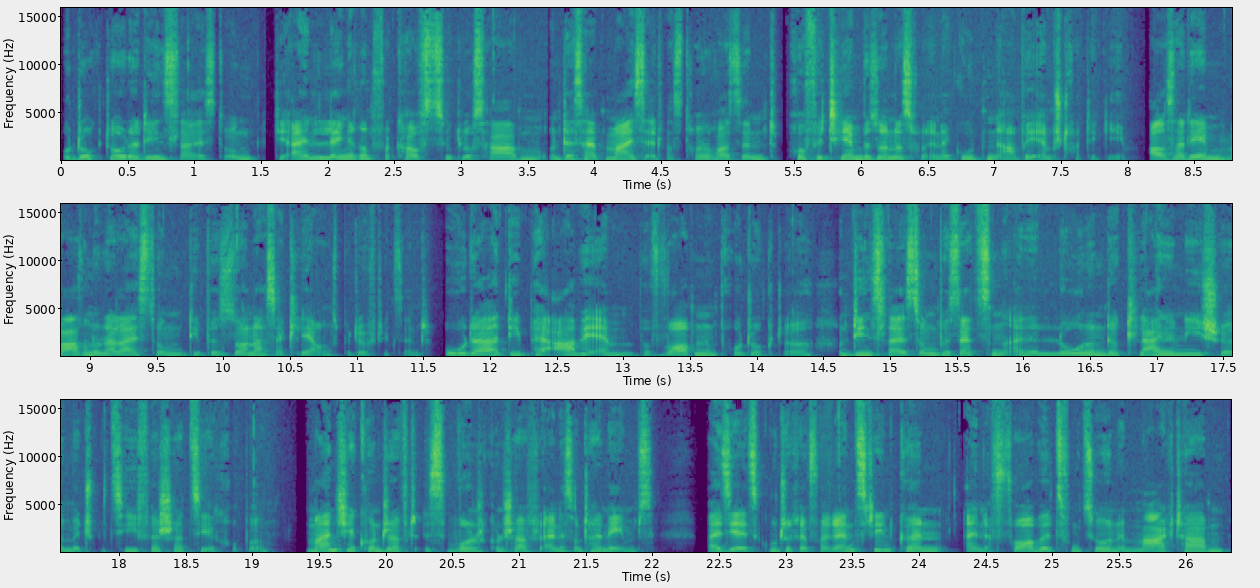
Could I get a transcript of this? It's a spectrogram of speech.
Produkte oder Dienstleistungen, die einen längeren Verkaufszyklus haben und deshalb meist etwas teurer sind, profitieren besonders von einer guten ABM-Strategie. Außerdem Waren oder Leistungen, die besonders erklärungsbedürftig sind. Oder die per ABM beworbenen Produkte und Dienstleistungen besetzen eine lohnende kleine Nische mit spezifischer Zielgruppe. Manche Kundschaft ist Wunschkundschaft eines Unternehmens weil sie als gute Referenz dienen können, eine Vorbildsfunktion im Markt haben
